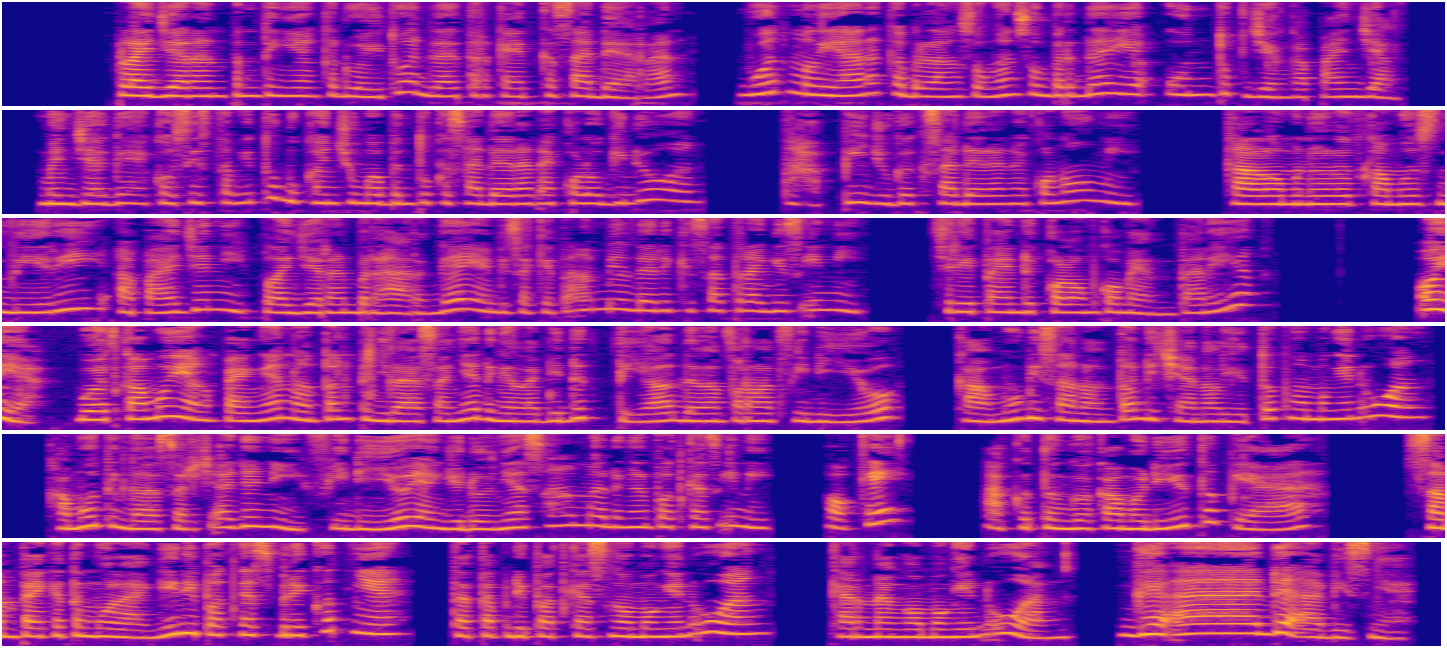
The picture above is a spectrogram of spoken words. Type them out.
Pelajaran penting yang kedua itu adalah terkait kesadaran buat melihara keberlangsungan sumber daya untuk jangka panjang menjaga ekosistem itu bukan cuma bentuk kesadaran ekologi doang, tapi juga kesadaran ekonomi. Kalau menurut kamu sendiri, apa aja nih pelajaran berharga yang bisa kita ambil dari kisah tragis ini? Ceritain di kolom komentar ya. Oh ya, buat kamu yang pengen nonton penjelasannya dengan lebih detail dalam format video, kamu bisa nonton di channel YouTube Ngomongin Uang. Kamu tinggal search aja nih video yang judulnya sama dengan podcast ini. Oke? Aku tunggu kamu di YouTube ya. Sampai ketemu lagi di podcast berikutnya. Tetap di podcast ngomongin uang, karena ngomongin uang gak ada habisnya.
